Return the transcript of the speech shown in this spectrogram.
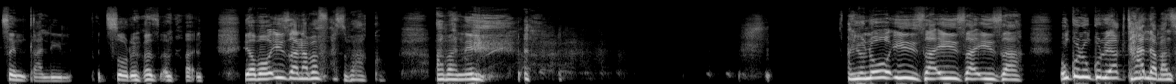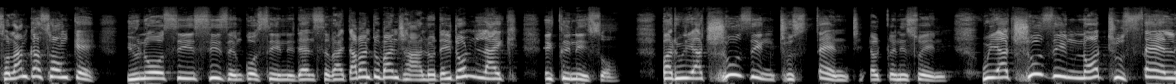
Sengiqalile but sorry bazalwane. Yabo iza nabafazi bakho? Abaningi you know iza iza iza. uNkulunkulu uyakuthanda man. Solanka sonke you know si size enkosini then si right. Abantu banjalo they don't like iqiniso. But we are choosing to stand eqinisweni. We are choosing not to sell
